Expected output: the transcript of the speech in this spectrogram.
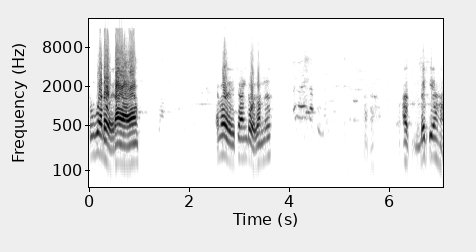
Cũng vừa đổi này à em? Em ơi cho anh đổi lon nước. À, bên kia hả?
